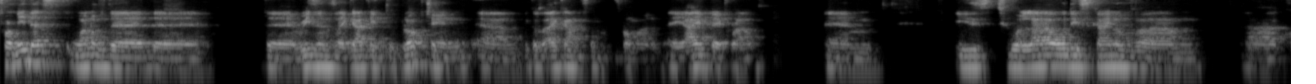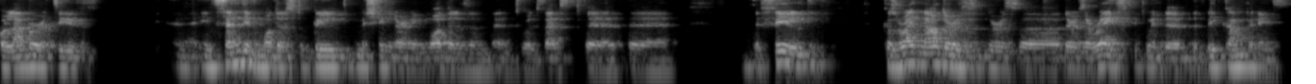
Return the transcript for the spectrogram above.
for me, that's one of the, the, the reasons I got into blockchain um, because I come from, from an AI background. Um, is to allow this kind of um, uh, collaborative uh, incentive models to build machine learning models and, and to advance the, the, the field. Because right now there's there's a, there's a race between the, the big companies,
